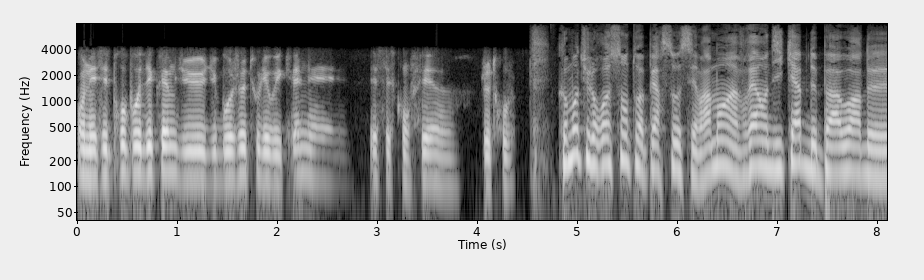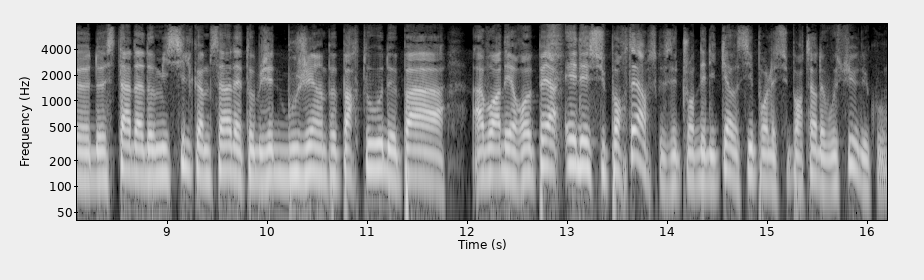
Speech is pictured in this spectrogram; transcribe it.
on essaie de proposer quand même du, du beau jeu tous les week-ends et, et c'est ce qu'on fait euh, je trouve. Comment tu le ressens toi perso? C'est vraiment un vrai handicap de pas avoir de, de stade à domicile comme ça, d'être obligé de bouger un peu partout, de pas avoir des repères et des supporters, parce que c'est toujours délicat aussi pour les supporters de vous suivre du coup.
